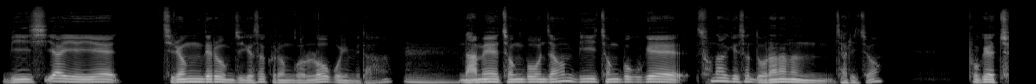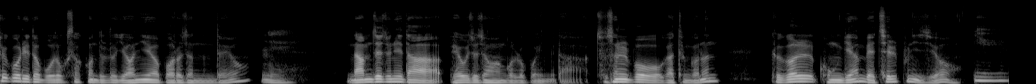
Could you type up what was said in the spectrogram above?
미 CIA의 지령대로 움직여서 그런 걸로 보입니다. 음. 남해 정보원장은 미 정보국의 소나기에서 놀아나는 자리죠. 북의 최고 리더 모독 사건들도 연이어 벌어졌는데요. 예. 남재준이 다 배후 조정한 걸로 보입니다. 조선일보 같은 거는 그걸 공개한 매체일 뿐이지요. 예.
